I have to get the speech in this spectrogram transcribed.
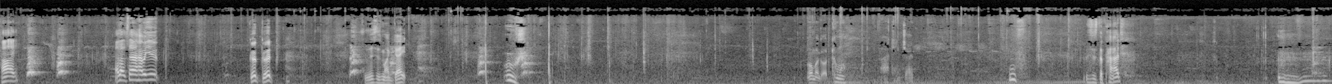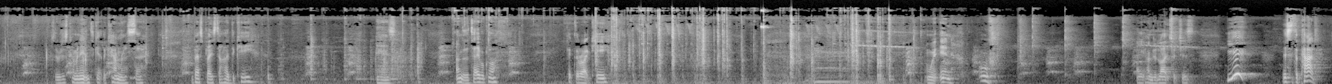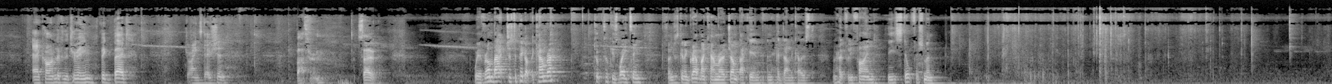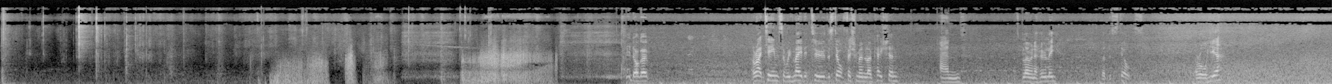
Hi. Hello, sir. How are you? Good, good. So this is my gate. Ooh. Oh my god, come on. Fucking joke. Oof. This is the pad. So we're just coming in to get the camera, so the best place to hide the key is under the tablecloth. Pick the right key. And we're in. Oof. 800 light switches. Yeah. This is the pad. Aircon, living the dream, big bed, drying station, bathroom. So we've run back just to pick up the camera. Tuk Tuk is waiting. So I'm just gonna grab my camera, jump back in and head down the coast and hopefully find these stilt fishermen. Doggo. All right team, so we've made it to the Stilt Fisherman location and it's blowing a hoolie, but the stilts are all here.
